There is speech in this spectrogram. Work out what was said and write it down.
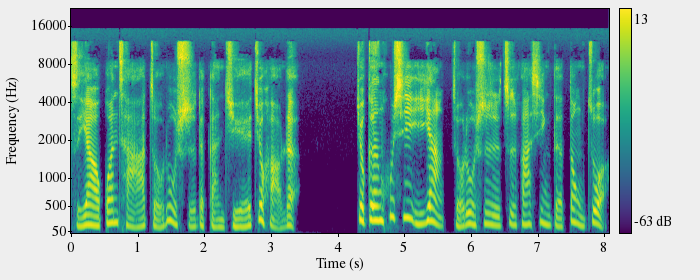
只要观察走路时的感觉就好了。就跟呼吸一样，走路是自发性的动作，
